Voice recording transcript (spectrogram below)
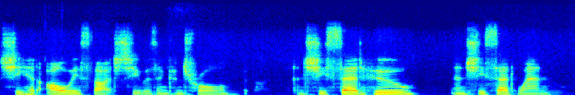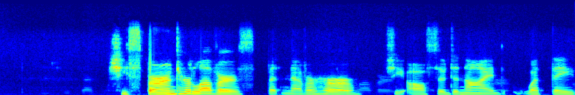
She had always thought she was in control. And she said who, and she said when. She spurned her lovers, but never her. She also denied what they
